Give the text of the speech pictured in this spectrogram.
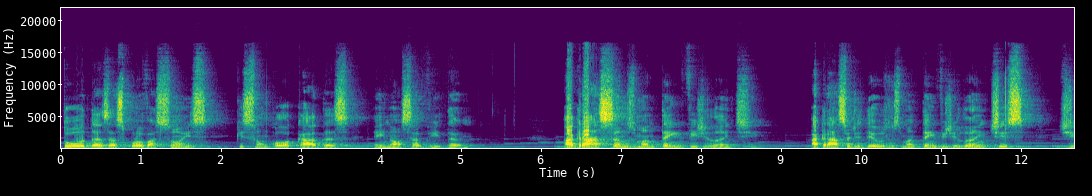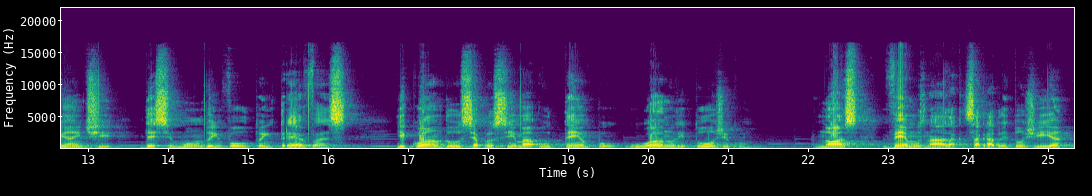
todas as provações que são colocadas em nossa vida. A graça nos mantém vigilante. A graça de Deus nos mantém vigilantes diante desse mundo envolto em trevas. E quando se aproxima o tempo, o ano litúrgico, nós vemos na Sagrada Liturgia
